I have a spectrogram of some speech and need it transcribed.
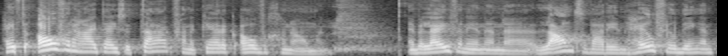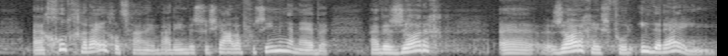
heeft de overheid deze taak van de kerk overgenomen. En we leven in een uh, land waarin heel veel dingen uh, goed geregeld zijn, waarin we sociale voorzieningen hebben, waar de zorg, uh, zorg is voor iedereen.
